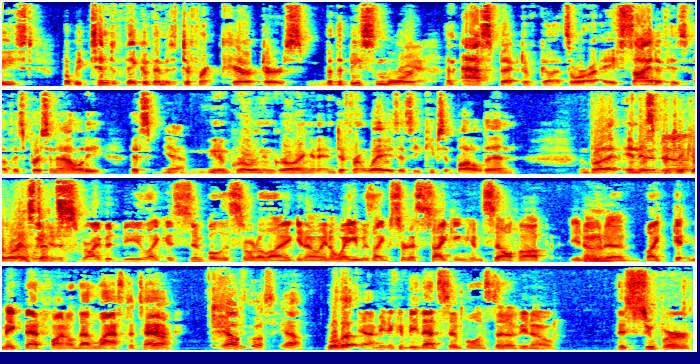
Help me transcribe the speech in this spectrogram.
beast, but we tend to think of them as different characters. But the Beast's more Yeah. an aspect of Guts or a side of his of his personality that's Yeah. you know growing and growing in, in different ways as he keeps it bottled in. But in this Could, uh, particular way to instance, describe it be like as simple as sort of like you know, in a way he was like sort of psyching himself up, you know, Hmm. to like get make that final that last attack. Yeah, of course. Yeah. well, the, Yeah, I mean, it could be that simple instead of, you know, this super,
